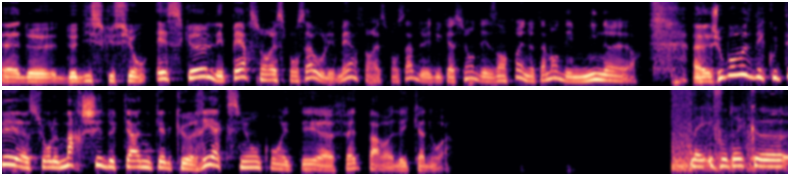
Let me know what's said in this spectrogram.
euh, de, de discussion. Est-ce que les pères sont responsables ou les mères sont responsables de l'éducation des enfants et notamment des mineurs Euh, Je vous propose d'écouter euh, sur le marché de Cannes quelques réactions qui ont été euh, faites par euh, les Cannois. Ben, il faudrait que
